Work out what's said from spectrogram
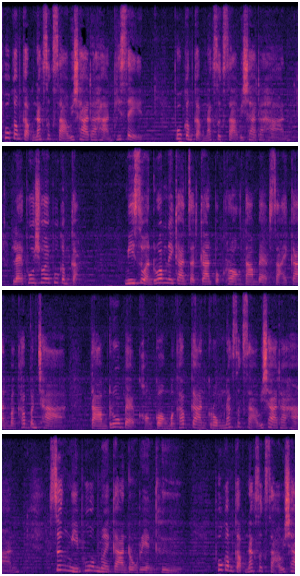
ผู้กำกับนักศึกษาวิชาทหารพิเศษ ผู้กำกับนักศึกษาวิชาทหาร และผู้ช่วยผู้กำกับ มีส่วนร่วมในการจัดการปกครองตามแบบสายการบังคับบัญชา ตามรูปแบบของกองบังคับการกรมนักศึกษาวิชาทหาร ซึ่งมีผู้อำนวยการโรงเรียนคือ ผู้กำกับนักศึกษาวิชา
